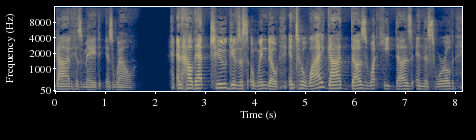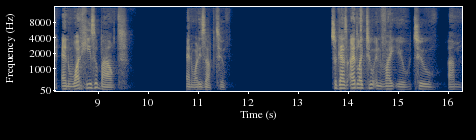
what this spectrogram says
God has made as well. And how that too gives us a window into why God does what he does in this world and what he's about and what he's up to. So, guys, I'd like to invite you to um,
